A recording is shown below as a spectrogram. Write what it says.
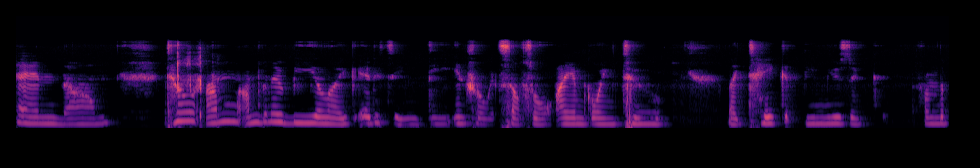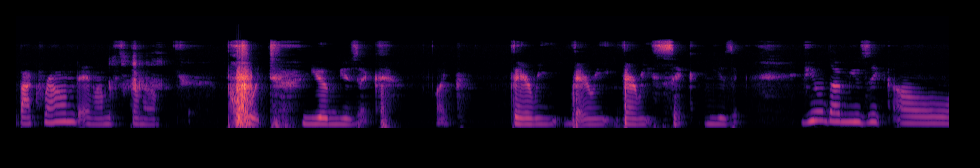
And um, tell I'm I'm gonna be like editing the intro itself, so I am going to like take the music from the background and I'm just gonna put new music. Like very, very, very sick music. If you want that music, I'll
